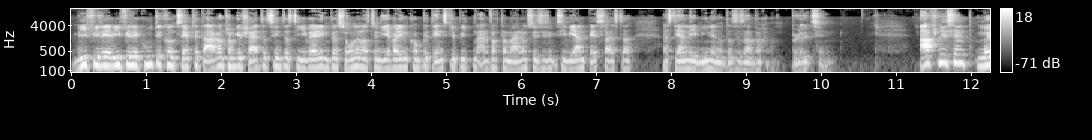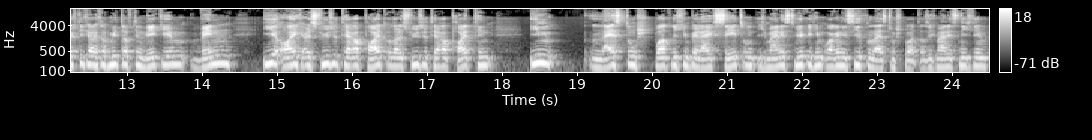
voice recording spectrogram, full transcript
wie viele, wie viele gute Konzepte daran schon gescheitert sind, dass die jeweiligen Personen aus den jeweiligen Kompetenzgebieten einfach der Meinung sind, sie, sie wären besser als der, als der neben ihnen und das ist einfach Blödsinn. Abschließend möchte ich euch noch mit auf den Weg geben, wenn ihr euch als Physiotherapeut oder als Physiotherapeutin im leistungssportlichen Bereich seht und ich meine jetzt wirklich im organisierten Leistungssport. Also ich meine jetzt nicht im,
